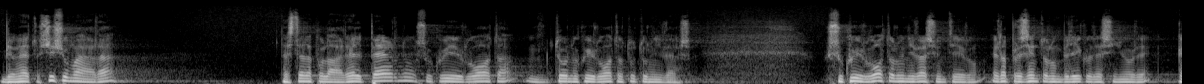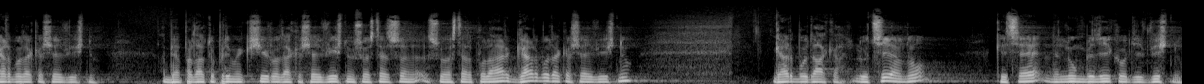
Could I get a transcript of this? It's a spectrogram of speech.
Abbiamo detto Shishumara, la stella polare, è il perno su cui ruota, intorno a cui ruota tutto l'universo, su cui ruota l'universo intero e rappresenta l'ombelico del Signore Garbhodakashai Vishnu. Abbiamo parlato prima di Kshirodakashai Vishnu sulla stella, sulla stella polare, Garbhodakashai Vishnu, Garbhodaka, l'oceano che c'è nell'ombelico di Vishnu,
